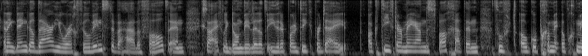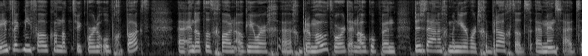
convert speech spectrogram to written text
En ik denk dat daar heel erg veel winst te behalen valt. En ik zou eigenlijk dan willen dat iedere politieke partij actief daarmee aan de slag gaat. En het hoeft ook op, geme op gemeentelijk niveau kan dat natuurlijk worden opgepakt. Uh, en dat het gewoon ook heel erg uh, gepromoot wordt. En ook op een dusdanige manier wordt gebracht dat uh, mensen uit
